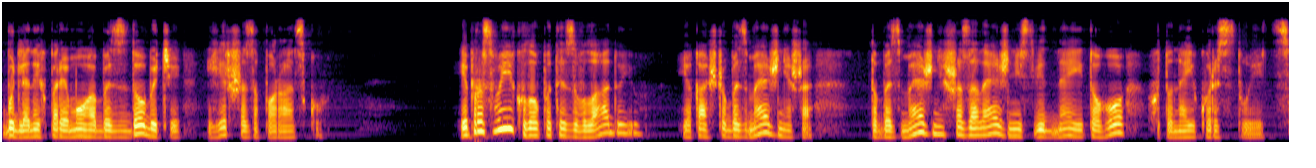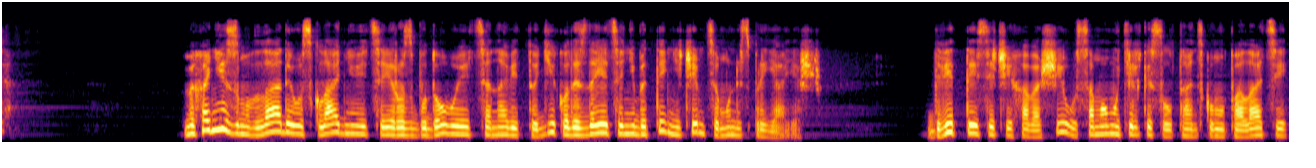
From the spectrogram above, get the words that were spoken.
бо для них перемога без здобичі гірша за поразку. І про свої клопоти з владою, яка що безмежніша, то безмежніша залежність від неї того, хто нею користується. Механізм влади ускладнюється і розбудовується навіть тоді, коли здається, ніби ти нічим цьому не сприяєш. Дві тисячі хавашів у самому тільки султанському палаці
